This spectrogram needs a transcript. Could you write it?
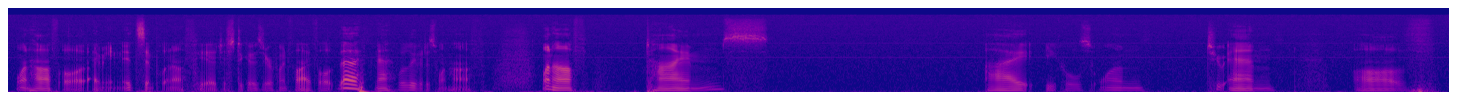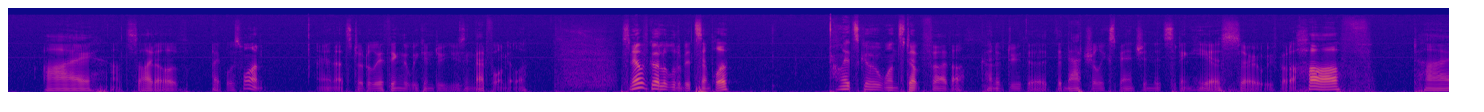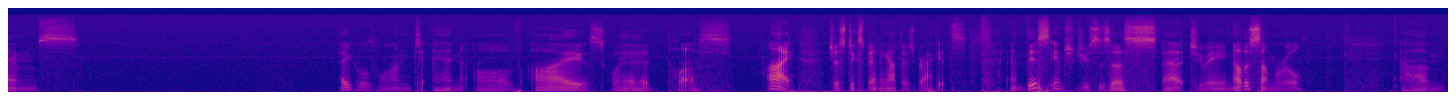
1 half, or, I mean, it's simple enough here just to go 0 0.5, or, eh, nah, we'll leave it as 1 half. 1 half times i equals 1 to n of i outside of i plus 1. And that's totally a thing that we can do using that formula. So now we've got a little bit simpler. Let's go one step further, kind of do the, the natural expansion that's sitting here. So we've got a half times i equals 1 to n of i squared plus i, just expanding out those brackets. And this introduces us uh, to another sum rule, um,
